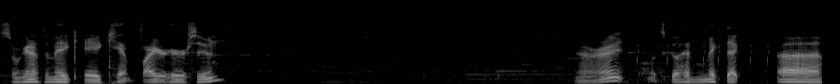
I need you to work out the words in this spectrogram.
so we're gonna have to make a campfire here soon. All right. Let's go ahead and make that. Uh,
